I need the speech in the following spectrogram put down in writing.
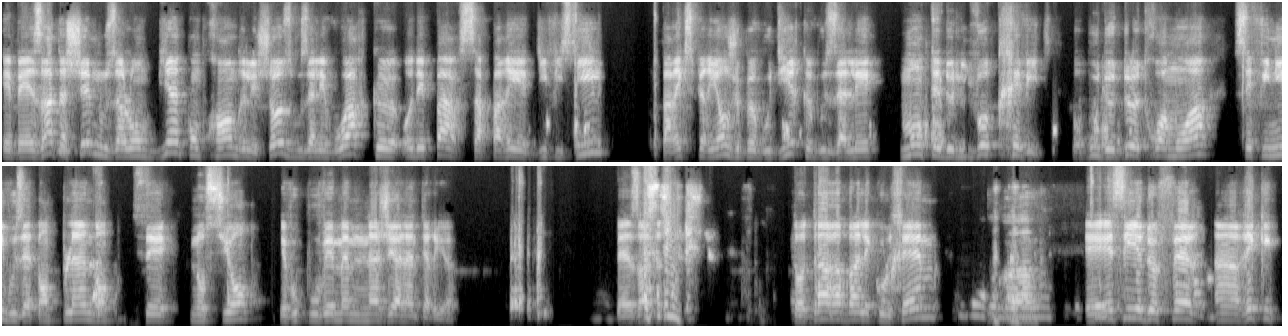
Et Bezrat Hashem, nous allons bien comprendre les choses. Vous allez voir que au départ, ça paraît difficile. Par expérience, je peux vous dire que vous allez monter de niveau très vite. Au bout de deux, trois mois, c'est fini, vous êtes en plein dans ces notions et vous pouvez même nager à l'intérieur. Lekulchem. Et essayez de faire un réca-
